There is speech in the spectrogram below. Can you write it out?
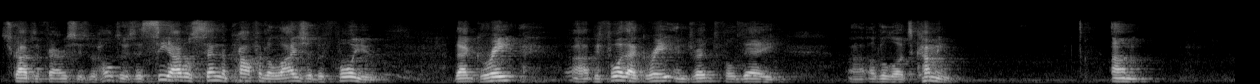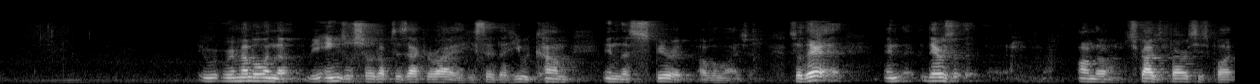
scribes and Pharisees would hold to. It says, See, I will send the prophet Elijah before you, that great, uh, before that great and dreadful day uh, of the Lord's coming. Um, remember when the, the angel showed up to Zechariah, he said that he would come in the spirit of Elijah. So there, and there's, on the scribes and Pharisees part,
